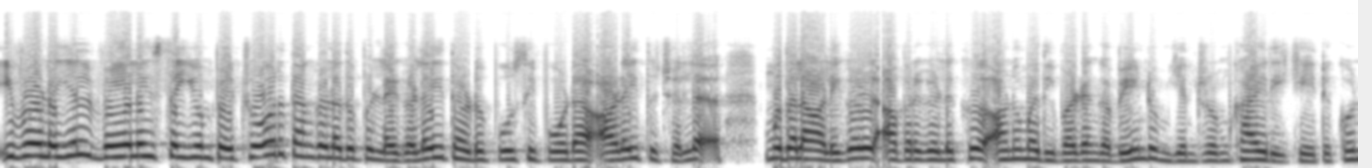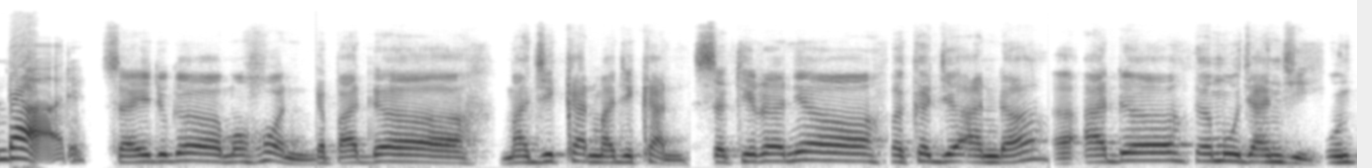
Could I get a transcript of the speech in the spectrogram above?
இவ்வேளையில் வேலை செய்யும் பெற்றோர் தங்களது பிள்ளைகளை தடுப்பூசி போட அழைத்துச் செல்ல முதலாளிகள் அவர்களுக்கு அனுமதி வழங்க வேண்டும் என்றும் கைரி கேட்டுக்கொண்டார் Saya juga mohon kepada majikan-majikan sekiranya pekerja anda uh, ada temu janji untuk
